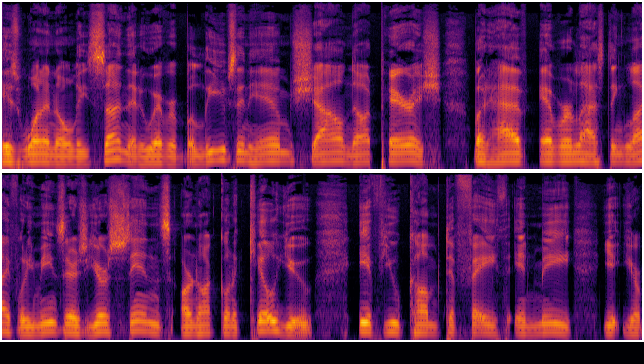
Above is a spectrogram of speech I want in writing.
his one and only Son, that whoever believes in him shall not perish, but have everlasting life. What he means there is your sins are not going to kill you if you come to faith in me. Your,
